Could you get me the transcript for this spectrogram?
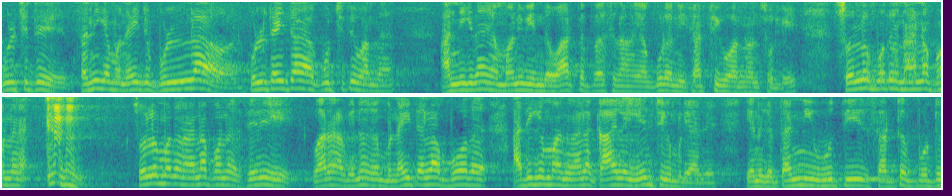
குளிச்சுட்டு சனிக்கிழமை நைட்டு ஃபுல்லாக ஃபுல் டைட்டாக குளிச்சுட்டு வந்தேன். அன்றைக்கி தான் என் மனைவி இந்த வார்த்தை பேசுகிறாங்க என் கூட நீ சர்ச்சுக்கு வரணும்னு சொல்லி. சொல்லும் போது நான் என்ன பண்ணேன்? சொல்லும் போது நான் என்ன பண்ணேன்? சரி வரேன் அப்படின்னா நம்ம நைட்டெல்லாம் போதை அதிகமாக இருந்தனால காலையில் ஏஞ்சிக்க முடியாது. எனக்கு தண்ணி ஊற்றி சட்டை போட்டு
